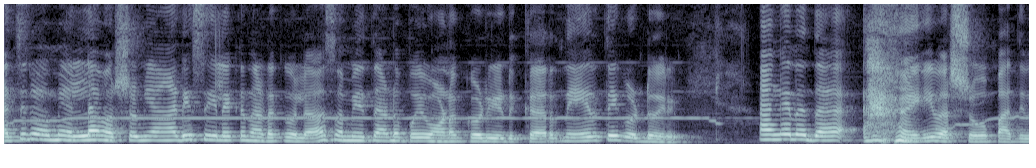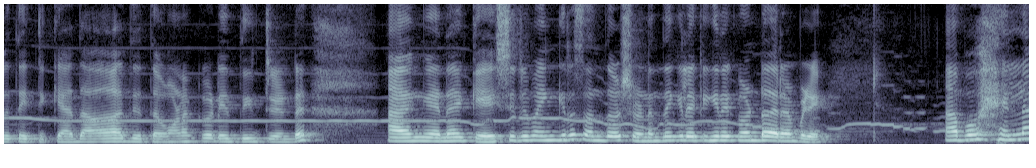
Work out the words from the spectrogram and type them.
അച്ഛനും അമ്മയും എല്ലാ വർഷവും ഈ നടക്കുമല്ലോ. ആ സമയത്താണ് പോയി ഓണക്കോടി എടുക്കാറ്. നേരത്തെ കൊണ്ടുവരും. അങ്ങനെ ദാ ഈ വർഷവും പതിവ് തെറ്റിക്കാതെ ആദ്യത്തെ ഓണക്കോടി എത്തിയിട്ടുണ്ട്. അങ്ങനെ കേശുവിന് ഭയങ്കര സന്തോഷമാണ്. എന്തെങ്കിലുമൊക്കെ ഇങ്ങനെ കൊണ്ടുവരുമ്പോഴേ. അപ്പോൾ എല്ലാ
